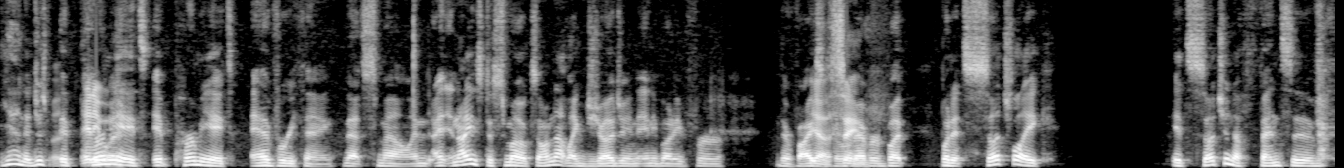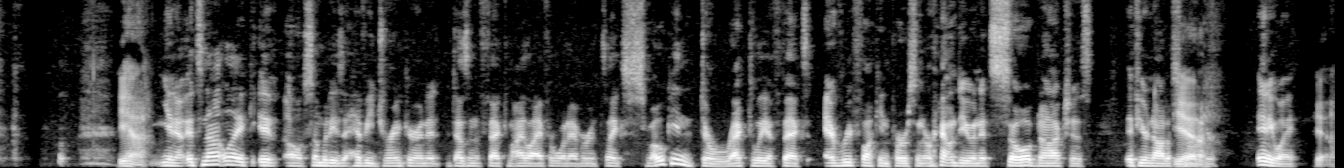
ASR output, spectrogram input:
Yeah and it just But it anyway. permeates it permeates everything that smell and and i used to smoke so i'm not like judging anybody for their vices Yeah, or same. whatever but but it's such like it's such an offensive Yeah. you know, it's not like if oh somebody's a heavy drinker and it doesn't affect my life or whatever. It's like smoking directly affects every fucking person around you, and it's so obnoxious if you're not a Yeah. Anyway, Yeah.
